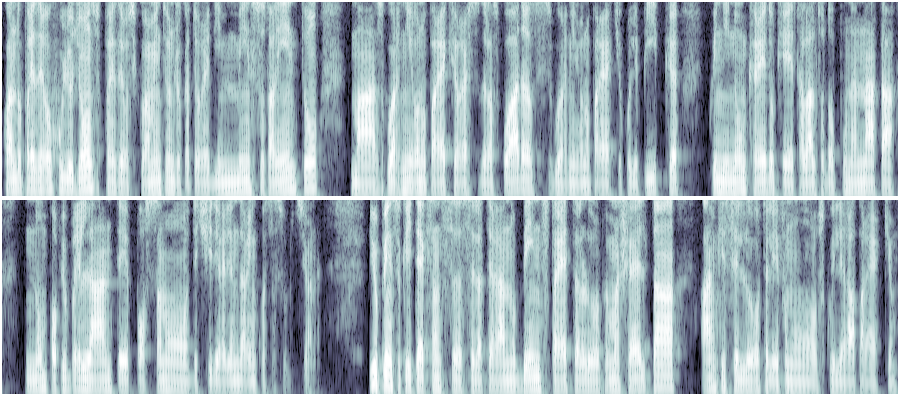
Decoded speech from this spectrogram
quando presero Julio Jones presero sicuramente un giocatore di immenso talento, ma sguarnirono parecchio il resto della squadra, si sguarnirono parecchio con le pick, quindi non credo che tra l'altro dopo un'annata non proprio brillante possano decidere di andare in questa soluzione. Io penso che i Texans se la terranno ben stretta la loro prima scelta, anche se il loro telefono squillerà parecchio.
